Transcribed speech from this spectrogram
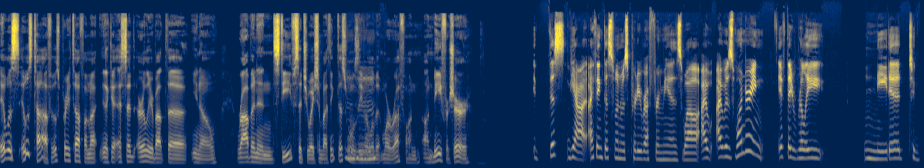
it was it was tough. It was pretty tough. I'm not like I said earlier about the you know Robin and Steve situation, but I think this one was even a little mm-hmm. bit more rough on on me for sure. this yeah i think this one was pretty rough for me as well i i was wondering if they really needed to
